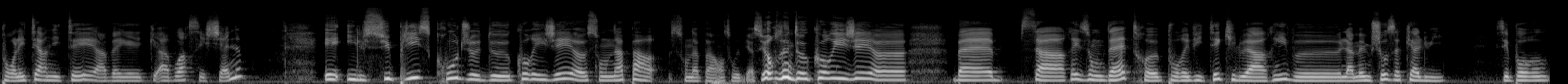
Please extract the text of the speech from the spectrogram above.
pour l'éternité avec avoir ces chaînes. Et il supplie Scrooge de corriger euh, son, appar- son apparence, oui bien sûr, de corriger ben, sa raison d'être pour éviter qu'il lui arrive la même chose qu'à lui. C'est pour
